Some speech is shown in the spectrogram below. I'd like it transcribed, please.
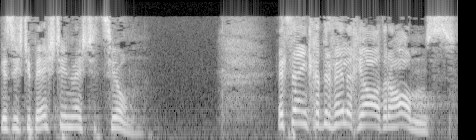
Es ist die beste Investition. Jetzt denkt ihr vielleicht, ja, der Hans,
